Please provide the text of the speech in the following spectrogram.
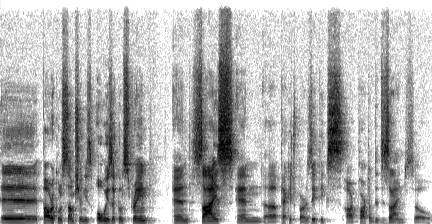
uh, power consumption is always a constraint. And size and uh, package parasitics are part of the design. So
